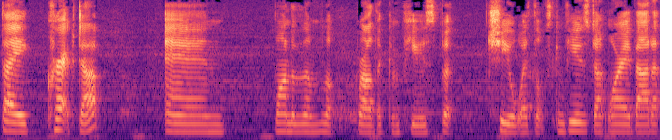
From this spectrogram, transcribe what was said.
they cracked up, and one of them looked rather confused, but she always looks confused, don't worry about it.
